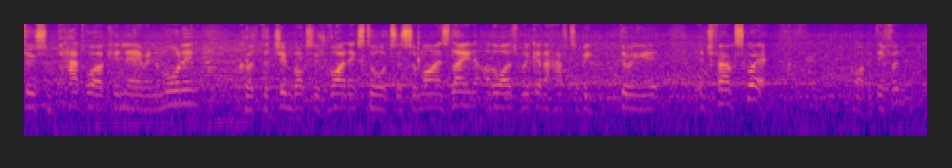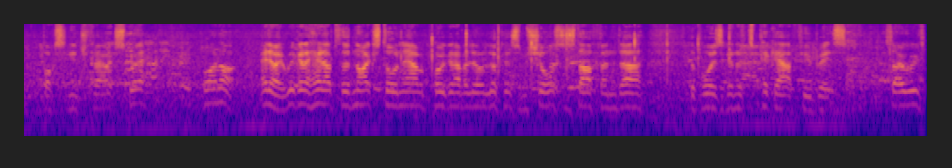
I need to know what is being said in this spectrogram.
do some pad work in there in the morning, because the Gymbox is right next door to St Martin's Lane. Otherwise, we're going to have to be doing it in Trafalgar Square. Might be different boxing in Trafalgar Square. Why not? Anyway, we're going to head up to the Nike store now. We're probably going to have a little look at some shorts and stuff, and uh, the boys are going to pick out a few bits. So we've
